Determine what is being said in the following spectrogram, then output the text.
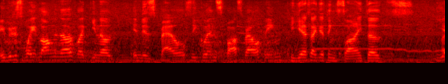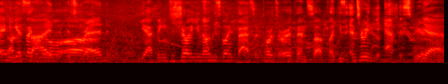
if you just wait long enough, like, you know, in this battle sequence, boss battle thing, he gets like the thing Sonic does. Yeah, like, he on gets, the like, a side. little, it's uh, red. yeah, thing to show, you know, he's going faster towards Earth and stuff. Like, he's entering the atmosphere. Yeah.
